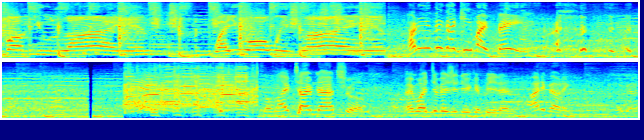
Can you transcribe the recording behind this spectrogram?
fuck you lying? Why you always lying? How do you think I keep my face? So lifetime natural. And what division do you compete in? Bodybuilding. Okay.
